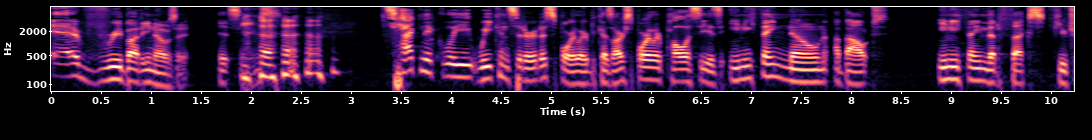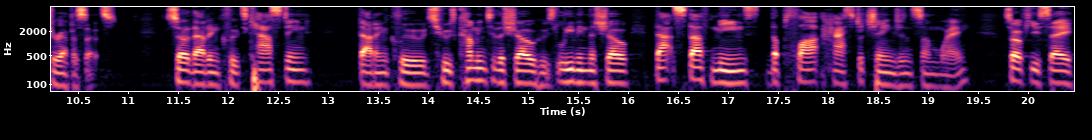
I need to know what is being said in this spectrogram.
everybody knows it, it seems. Technically, we consider it a spoiler because our spoiler policy is anything known about anything that affects future episodes. So that includes casting, that includes who's coming to the show, who's leaving the show. That stuff means the plot has to change in some way. So if you say,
